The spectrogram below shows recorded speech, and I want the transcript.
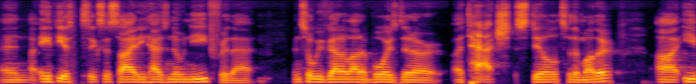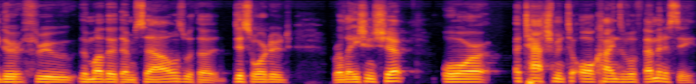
and atheistic society has no need for that and so we've got a lot of boys that are attached still to the mother uh, either through the mother themselves with a disordered relationship or attachment to all kinds of effeminacy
